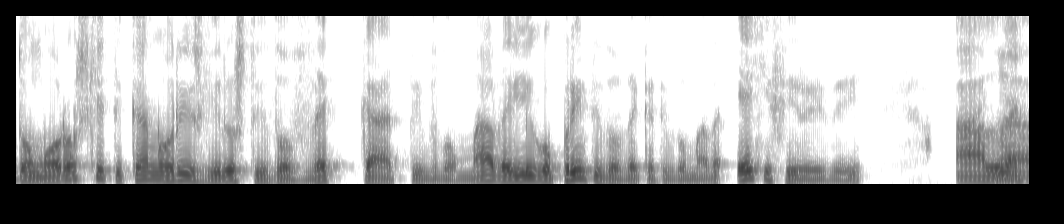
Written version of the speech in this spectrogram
το μωρό σχετικά νωρίς, γύρω στη 12η εβδομάδα ή λίγο πριν τη 12η εβδομάδα, έχει θηροειδή, αλλά ναι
